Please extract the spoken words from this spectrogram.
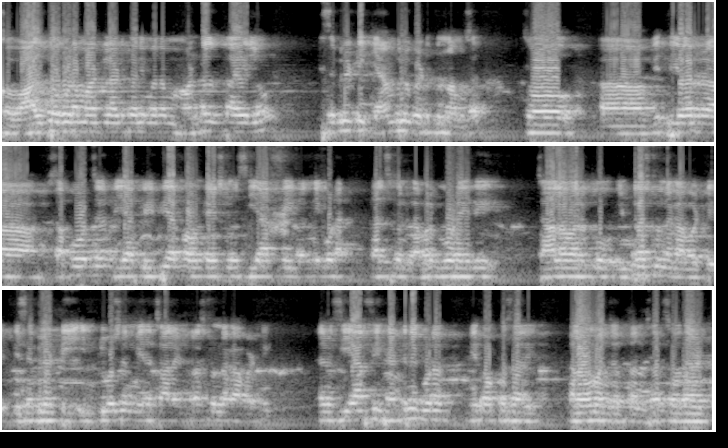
సో వాళ్ళతో కూడా మాట్లాడుకొని మనం మండల స్థాయిలో డిసబిలిటీ క్యాంపులు పెడుతున్నాము sir. So with your support sir we're BPR foundation CRC ఇవన్నీ కూడా కలుసుకుని ఎవరికి కూడా ఇది. చాలా వరకు ఇంట్రెస్ట్ ఉంది కాబట్టి డిసెబిలిటీ ఇంక్లూషన్ మీద చాలా ఇంట్రెస్ట్ ఉంది కాబట్టి నేను సిఆర్సీ హెడ్ని కూడా మీరు ఒక్కసారి కలవమని చెప్తాను sir. So that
